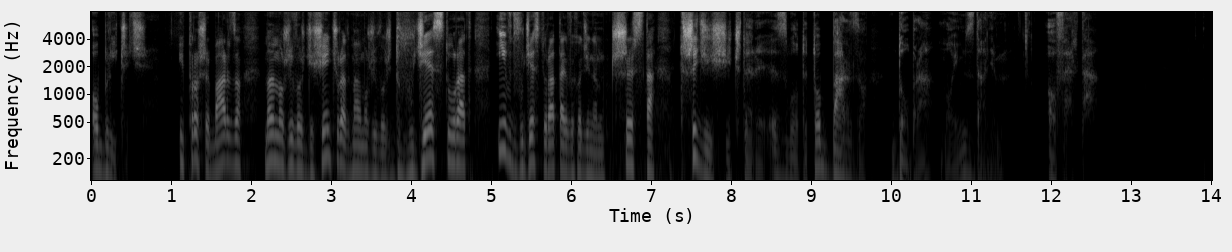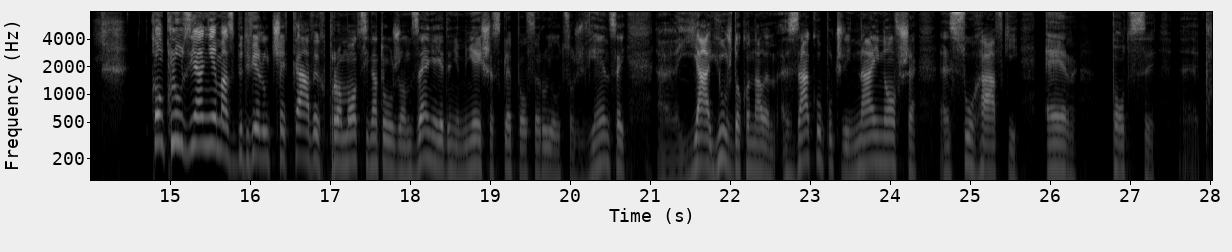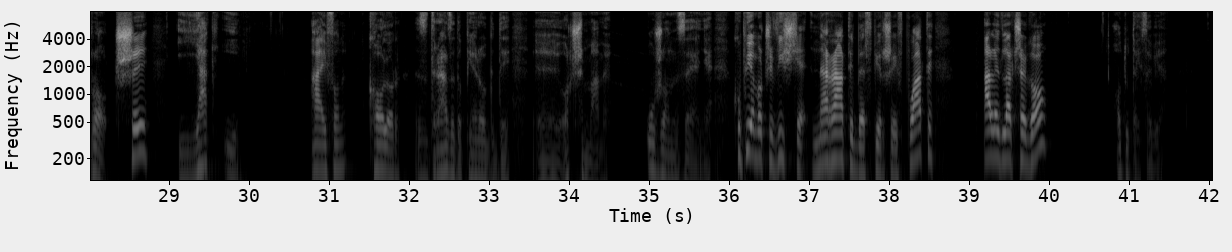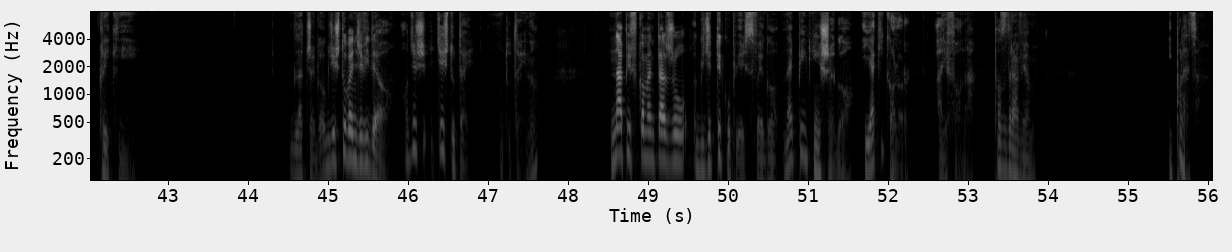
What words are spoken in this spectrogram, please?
obliczyć. I proszę bardzo, mamy możliwość 10 rat, mamy możliwość 20 rat i w 20 ratach wychodzi nam 334 zł. To bardzo dobra, moim zdaniem, oferta. Konkluzja, nie ma zbyt wielu ciekawych promocji na to urządzenie, jedynie mniejsze sklepy oferują coś więcej. E, Ja już dokonałem zakupu, czyli najnowsze e, słuchawki AirPodsy e, Pro 3, jak i iPhone Color zdradzę dopiero, gdy otrzymamy urządzenie. Kupiłem oczywiście na raty bez pierwszej wpłaty, ale dlaczego? O tutaj sobie kliknij. Dlaczego? Gdzieś tu będzie wideo. O, gdzieś, gdzieś tutaj. O tutaj, no. Napisz w komentarzu, gdzie ty kupiłeś swojego najpiękniejszego i jaki kolor iPhone'a. Pozdrawiam i polecam.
